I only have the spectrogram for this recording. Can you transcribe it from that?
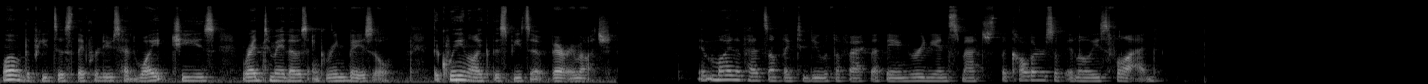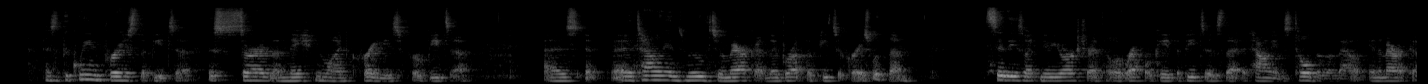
One of the pizzas they produced had white cheese, red tomatoes, and green basil. The queen liked this pizza very much. It might have had something to do with the fact that the ingredients matched the colors of Italy's flag. As the queen praised the pizza, this started a nationwide craze for pizza. As uh, Italians moved to America, they brought the pizza craze with them cities like New York tried to replicate the pizzas that Italians told them about in America.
